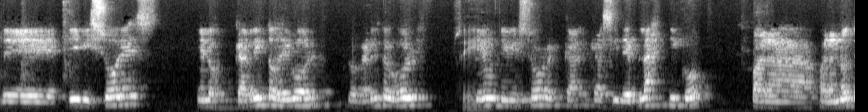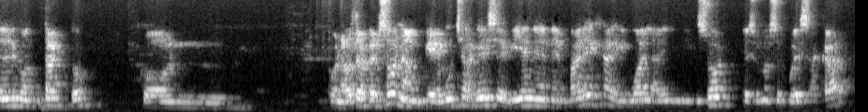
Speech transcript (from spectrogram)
de divisores en los carritos de golf. Los carritos de golf sí. tienen un divisor ca casi de plástico para, para no tener contacto con, con, la otra persona, aunque muchas veces vienen en pareja, igual hay un divisor, eso no se puede sacar.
